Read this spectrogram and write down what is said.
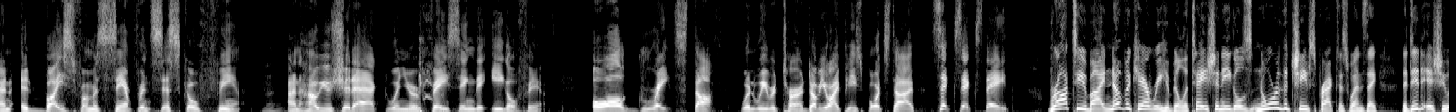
and advice from a San Francisco fan on how you should act when you're facing the Eagle fans. All great stuff when we return. WIP Sports Time, 668. Brought to you by Novacare Rehabilitation Eagles, nor the Chiefs practice Wednesday. They did issue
